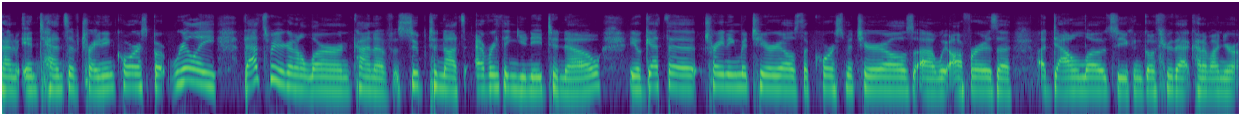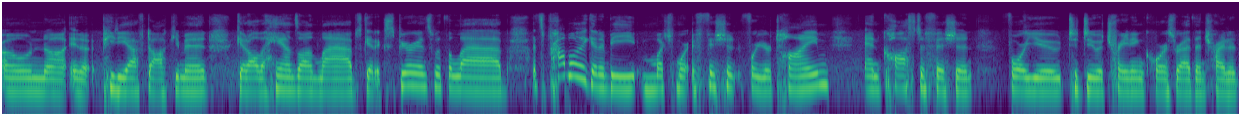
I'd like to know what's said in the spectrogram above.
kind of intensive training course, but really that's where you're going to learn kind of soup to nuts everything you need to know. You'll get the training materials, the course materials. Uh, we offer it as a, a, download so you can go through that kind of on your own uh, in a PDF document, get all the hands on labs, get experience with the lab. It's probably going to be much more efficient for your time and cost efficient for you to do a training course rather than try to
